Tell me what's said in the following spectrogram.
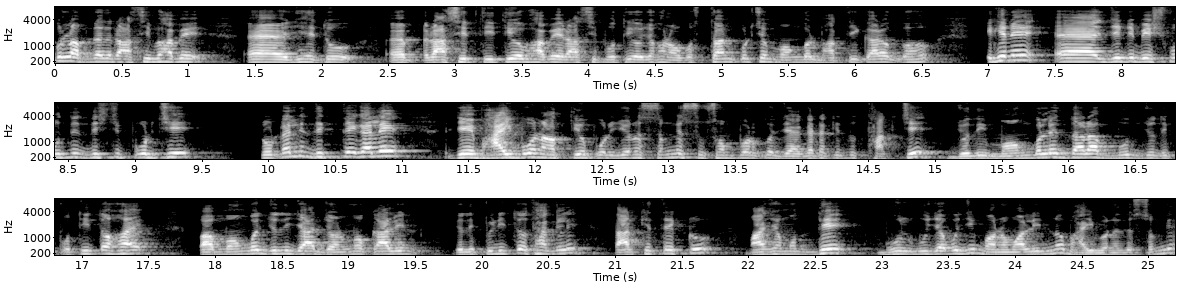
করল। আপনাদের রাশিভাবে যেহেতু রাশির তৃতীয়ভাবে রাশিপতিও যখন অবস্থান করছে, মঙ্গল ভাতৃকারক গ্রহ। এখানে যেটি বৃহস্পতির দৃষ্টি পড়ছে, টোটালি দেখতে গেলে যে ভাই বোন আত্মীয় পরিজনের সঙ্গে সুসম্পর্ক জায়গাটা কিন্তু থাকছে। যদি মঙ্গলের দ্বারা বুধ যদি পতিত হয় বা মঙ্গল যদি যার জন্মকালীন যদি পীড়িত থাকলে তার ক্ষেত্রে একটু মাঝে মধ্যে ভুল বুঝাবুঝি, মনোমালিন্য ভাই বোনেদের সঙ্গে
